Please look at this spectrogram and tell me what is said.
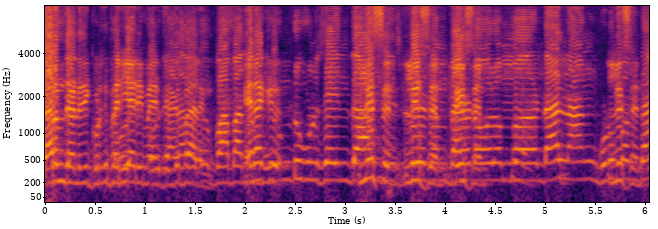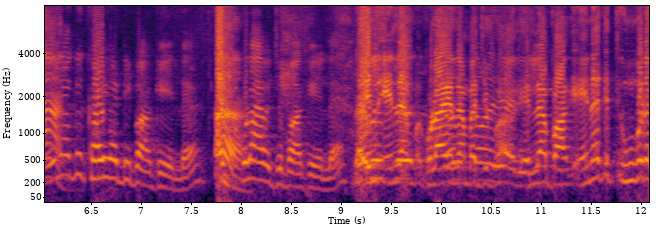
மருந்து எழுதி கொடுத்து பெரியாரி மருந்து பாருங்க. எனக்கு உண்டுக்குள் சேர்ந்தா Listen, listen, listen. என்றால் நாங்க Listen. கொடுப்போம் தான். எனக்கு கை கட்டி பார்க்க இல்ல. குழாய் வச்சு பார்க்க இல்ல. எல்லாம் குழாயெல்லாம் வச்சு எல்லாம் பார்க்க எனக்கு உங்களோட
